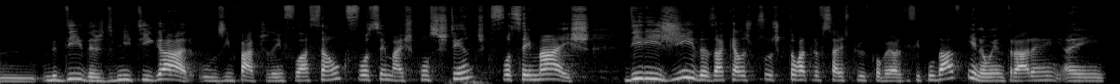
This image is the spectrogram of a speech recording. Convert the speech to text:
hum, medidas de mitigar os impactos da inflação que fossem mais consistentes, que fossem mais dirigidas àquelas pessoas que estão a atravessar este período com maior dificuldade e não entrarem em,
